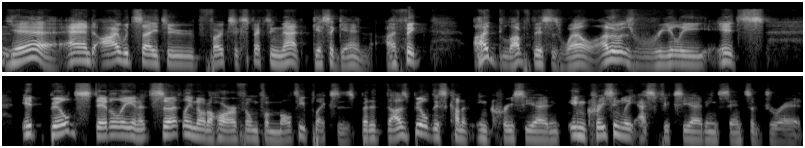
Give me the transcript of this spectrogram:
Mm. Yeah, and I would say to folks expecting that, guess again. I think I'd love this as well. I thought it was really it's it builds steadily and it's certainly not a horror film for multiplexes, but it does build this kind of increasing increasingly asphyxiating sense of dread.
